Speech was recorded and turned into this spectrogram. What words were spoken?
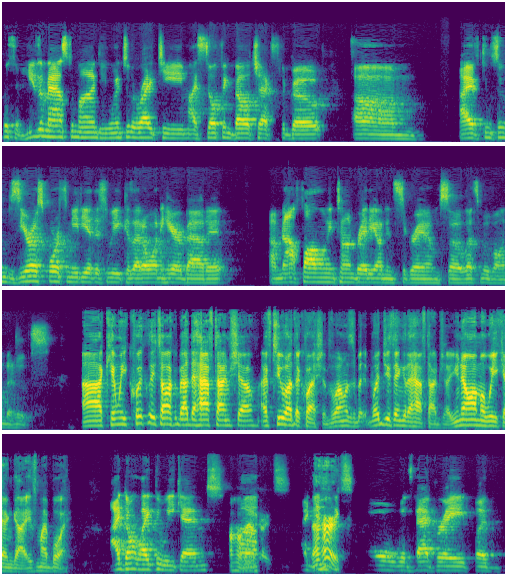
Listen, he's a mastermind. He went to the right team. I still think Belichick's the GOAT. Um, I have consumed zero sports media this week because I don't want to hear about it. I'm not following Tom Brady on Instagram, so let's move on to hoops. Uh, can we quickly talk about the halftime show? I have two other questions. One was, what did you think of the halftime show? You know, I'm a Weeknd guy. He's my boy. I don't like the Weeknd. Oh, Uh, that hurts. I That hurts. was that great, but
